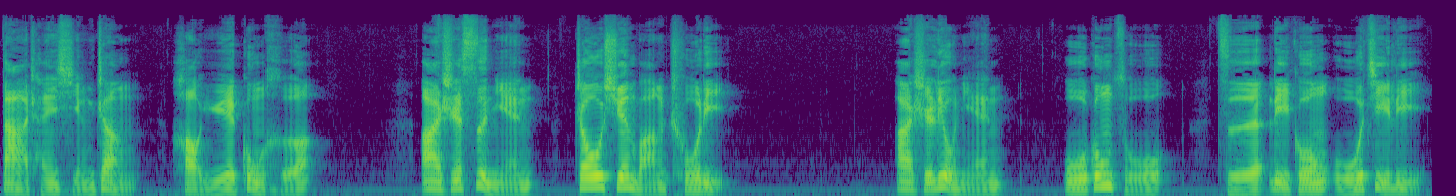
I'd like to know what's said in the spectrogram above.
大臣行政，号曰共和。二十四年，周宣王出立。二十六年，武公卒，子立功无继立。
